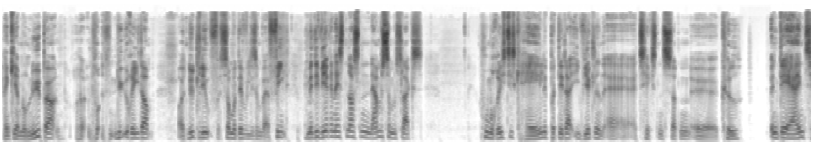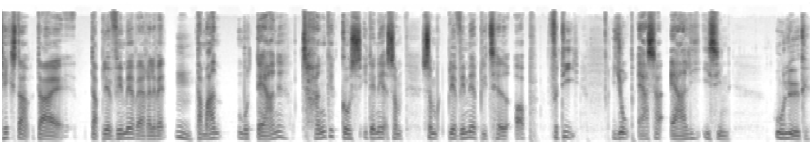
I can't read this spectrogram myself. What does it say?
han giver ham nogle nye børn, og noget ny rigdom, og et nyt liv, for så må det vel ligesom være fint. Men det virker næsten også sådan, nærmest som en slags humoristisk hale på det, der i virkeligheden er, er tekstens sådan øh, kød. Men det er en tekst, der, der, der bliver ved med at være relevant. Mm. Der er meget moderne tankegods i den her, som, som bliver ved med at blive taget op, fordi Job er så ærlig i sin ulykke.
